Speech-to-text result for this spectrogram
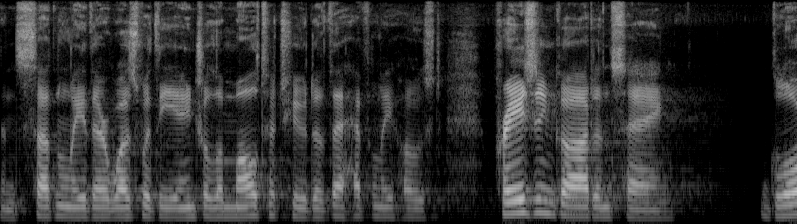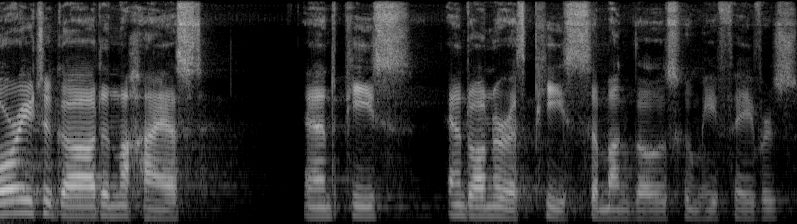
And suddenly there was with the angel a multitude of the heavenly host, praising God and saying, Glory to God in the highest, and peace, and on earth peace among those whom he favors.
